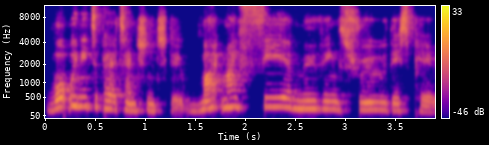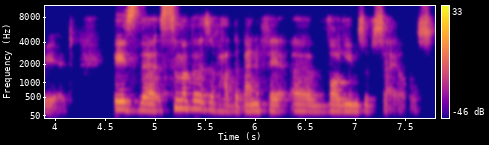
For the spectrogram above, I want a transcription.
what we need to pay attention to my, my fear moving through this period is that some of us have had the benefit of volumes of sales.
